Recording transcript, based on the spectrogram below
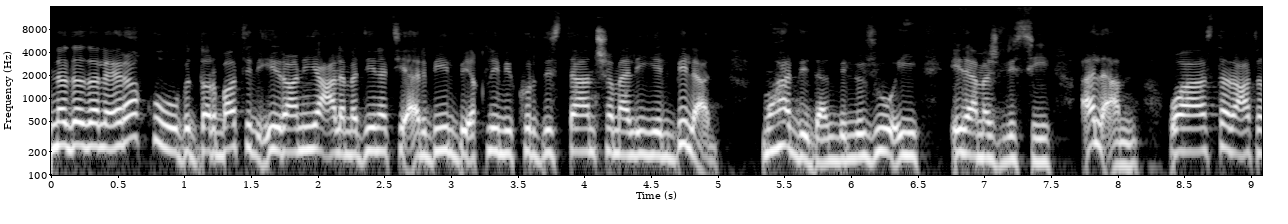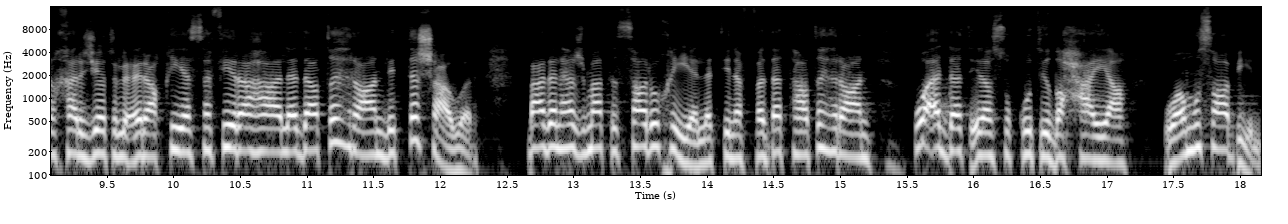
ندد العراق بالضربات الإيرانية على مدينة أربيل بإقليم كردستان شمالي البلاد مهددا باللجوء إلى مجلس الأمن. واستدعت الخارجية العراقية سفيرها لدى طهران للتشاور بعد الهجمات الصاروخية التي نفذتها طهران وأدت إلى سقوط ضحايا ومصابين.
